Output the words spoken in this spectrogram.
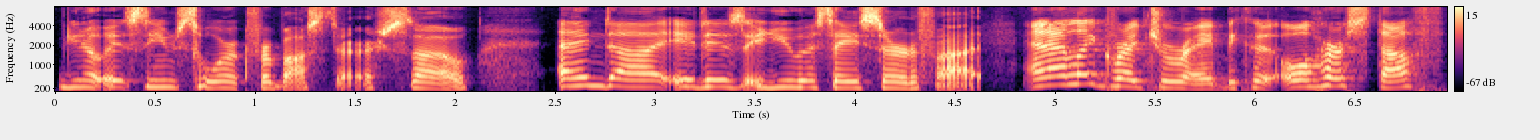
you know it seems to work for Buster. So, and uh, it is USA certified. And I like Rachael Ray because all her stuff,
